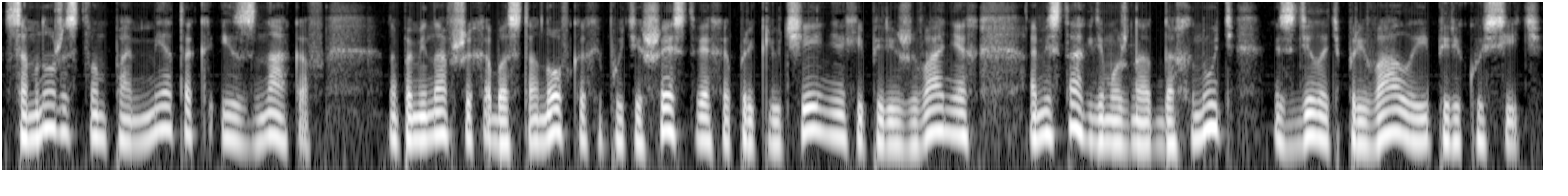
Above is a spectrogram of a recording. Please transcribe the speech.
со множеством пометок и знаков, напоминавших об остановках и путешествиях, о приключениях и переживаниях, о местах, где можно отдохнуть, сделать привалы и перекусить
